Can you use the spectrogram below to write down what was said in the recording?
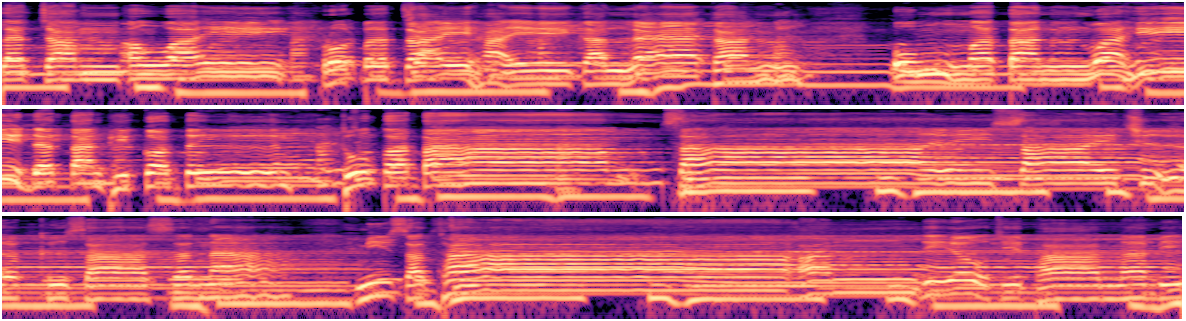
และจำเอาไว้ โปรดเปิดใจให้กันและกัน อุมมาตันวะฮีดะตันผิดก็เตือนถูกก็ตามสายสายเชือกคือศาสนา มีศรัทธาอันเดียวที่ผ่านนบี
